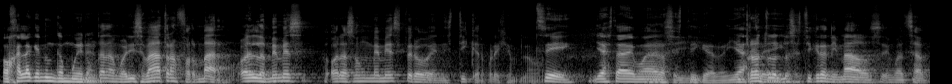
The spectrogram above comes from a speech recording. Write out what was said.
Ojalá que nunca mueran. Nunca van a morir, se van a transformar. Ahora los memes, ahora son memes, pero en sticker, por ejemplo. Sí, ya está de moda Ah, los sí. stickers. Ya pronto estoy- los stickers animados en WhatsApp.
